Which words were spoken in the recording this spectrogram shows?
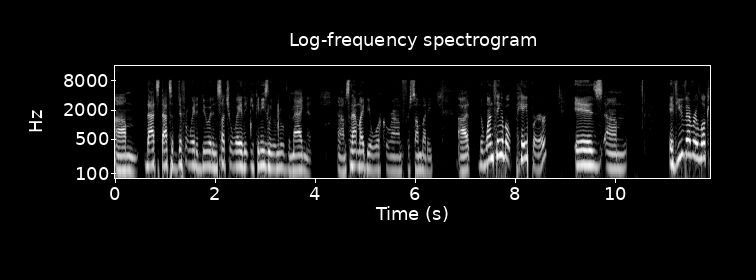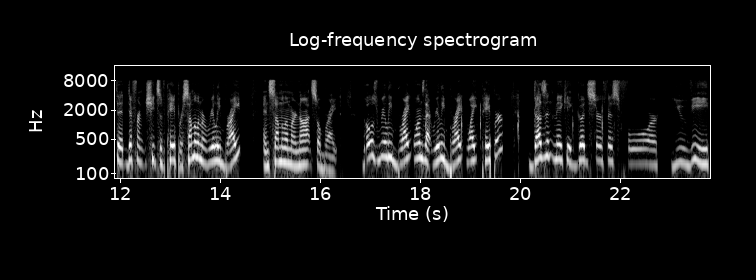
Um, that's that's a different way to do it in such a way that you can easily remove the magnet. Um, so that might be a workaround for somebody. Uh, the one thing about paper is um, if you've ever looked at different sheets of paper, some of them are really bright and some of them are not so bright. Those really bright ones, that really bright white paper, doesn't make a good surface for UV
